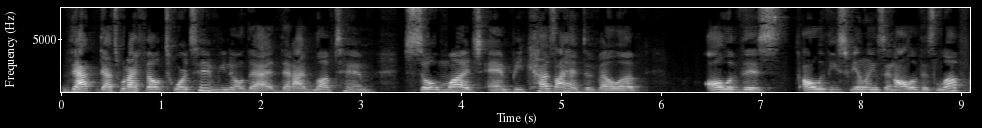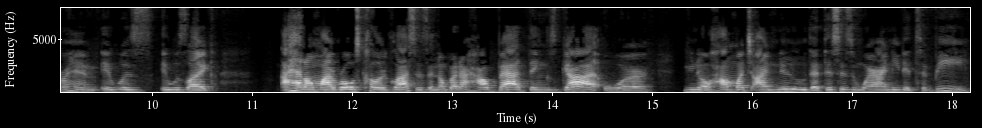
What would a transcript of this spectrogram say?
that that's what i felt towards him you know that that i loved him so much. And because i had developed all of this all of these feelings and all of this love for him it was it was like I had on my rose colored glasses and no matter how bad things got or, you know, how much I knew that this isn't where I needed to be,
